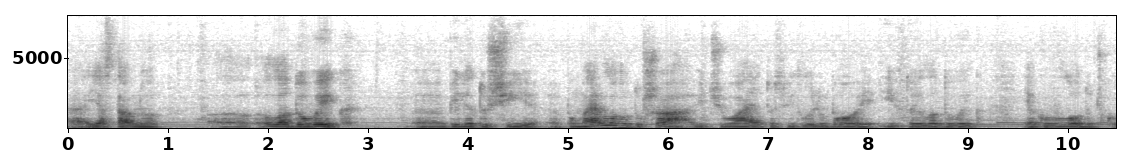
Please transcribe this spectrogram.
е, я ставлю е, ладовик е, біля душі померлого. Душа відчуває то світло любові і в той ладовик, як в лодочку,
